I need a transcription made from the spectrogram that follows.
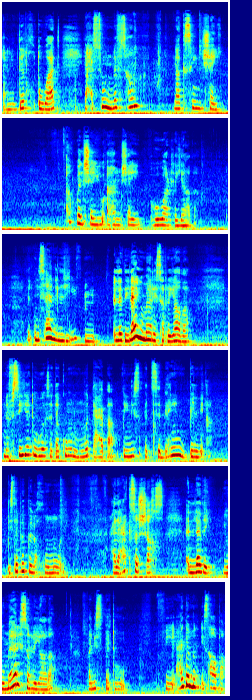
يعني بذي الخطوات يحسون نفسهم ناقصين شيء. أول شيء وأهم شيء هو الرياضة. الإنسان اللي الذي لا يمارس الرياضة نفسيته ستكون متعبة بنسبة سبعين بالمئة بسبب الخمول. على عكس الشخص الذي يمارس الرياضة فنسبته في عدم الإصابة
